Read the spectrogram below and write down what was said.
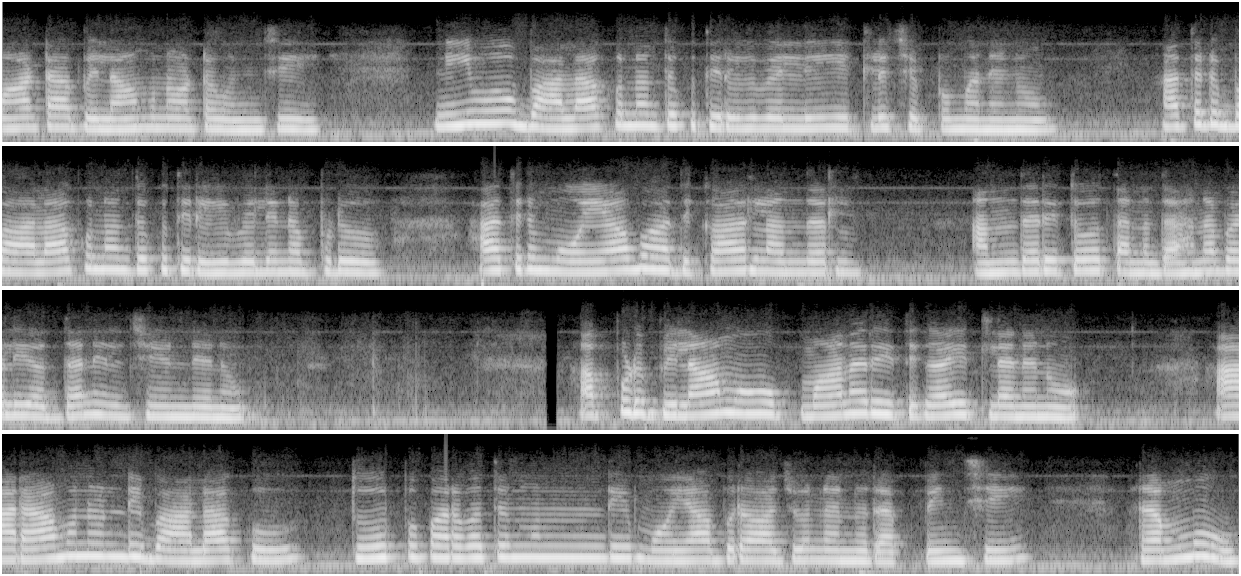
మాట బిలాము నోట ఉంచి నీవు బాలాకునందుకు తిరిగి వెళ్ళి ఇట్లు చెప్పుమనెను. అతడు బాలాకునందుకు తిరిగి వెళ్ళినప్పుడు అతడు మోయాబు అధికారులందరి అందరితో తన దహన బలి వద్ద నిలిచియుండెను అప్పుడు బిలాము ఉపమాన రీతిగా ఇట్లనెను ఆ రాము నుండి బాలాకు తూర్పు పర్వతం నుండి మోయాబు రాజు నన్ను రప్పించి రమ్ము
